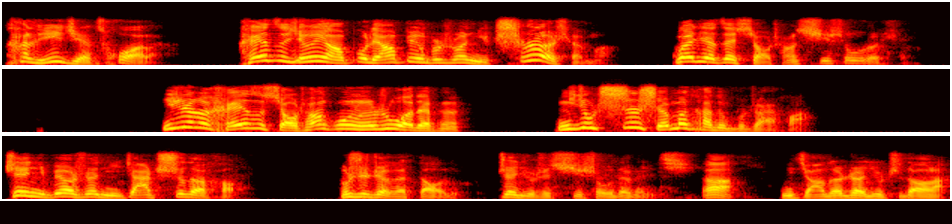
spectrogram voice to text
他理解错了。孩子营养不良，并不是说你吃了什么，关键在小肠吸收了什么。你这个孩子小肠功能弱的很，你就吃什么他都不转化。这你不要说你家吃的好，不是这个道理，这就是吸收的问题啊。你讲到这就知道了。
